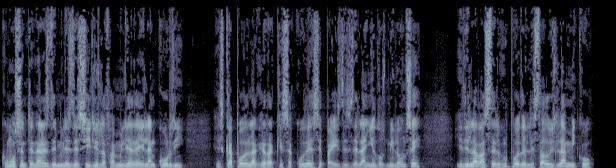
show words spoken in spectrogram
Como centenares de miles de sirios, la familia de Aylan Kurdi escapó de la guerra que sacude a ese país desde el año 2011 y del avance del grupo del Estado Islámico.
